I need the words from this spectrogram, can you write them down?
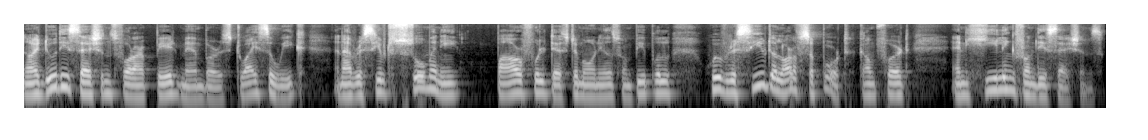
Now, I do these sessions for our paid members twice a week, and I've received so many powerful testimonials from people who've received a lot of support, comfort, and healing from these sessions.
